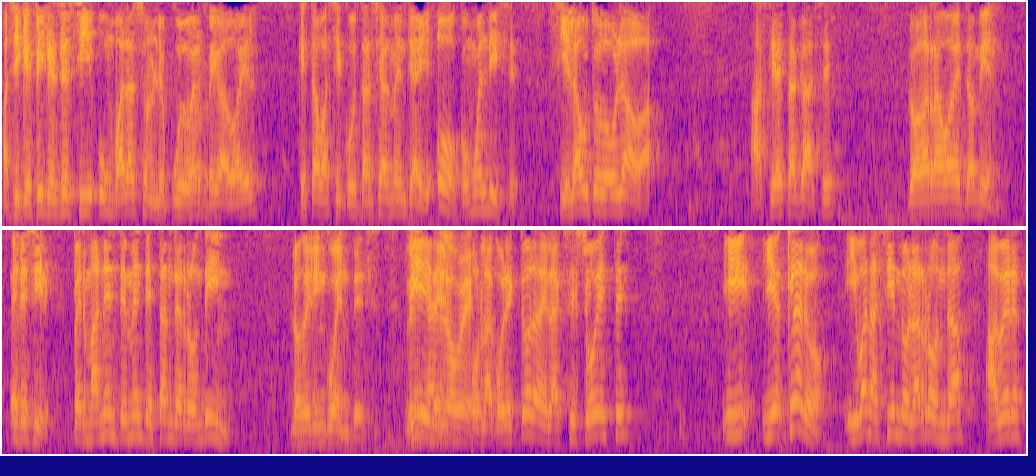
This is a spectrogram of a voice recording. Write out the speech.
Así que fíjense si un balazo no le pudo haber pegado a él, que estaba circunstancialmente ahí. O, como él dice, si el auto doblaba hacia esta calle, lo agarraba él también. Es decir, permanentemente están de rondín los delincuentes. Vienen por la colectora del acceso este y, y, claro, y van haciendo la ronda a ver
